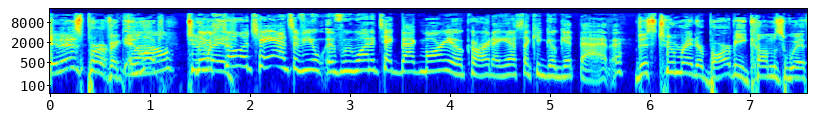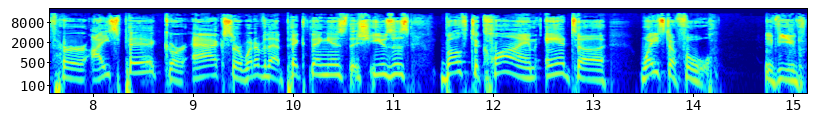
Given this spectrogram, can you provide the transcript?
it is perfect. And well, look, Tomb there's Raider, still a chance if you if we want to take back Mario Kart. I guess I could go get that. this Tomb Raider Barbie comes with her ice pick or axe or whatever that pick thing is that she uses, both to climb and to waste a fool. If you've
